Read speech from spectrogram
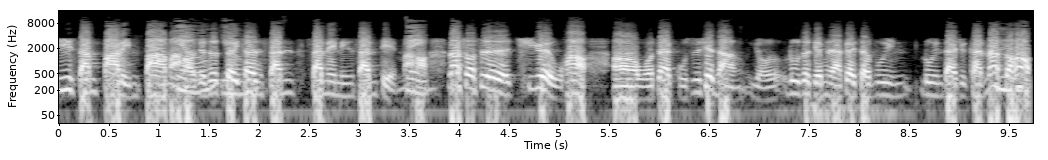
一三八零八嘛，哈，就是对称三三零零三点嘛，哈。那时候是七月五号，呃，我在股市现场有录这节目，大家可以在录音录音带去看。那时候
